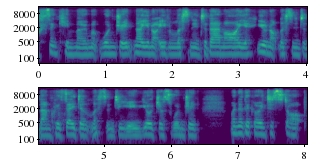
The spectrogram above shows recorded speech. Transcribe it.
sinking moment wondering no you're not even listening to them are you? You're not listening to them because they didn't listen to you. You're just wondering when are they going to stop?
